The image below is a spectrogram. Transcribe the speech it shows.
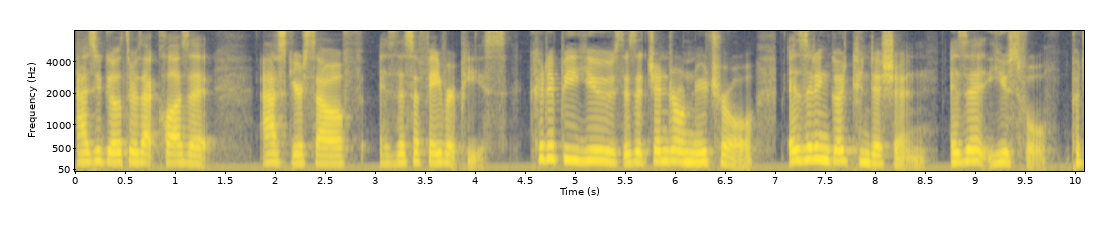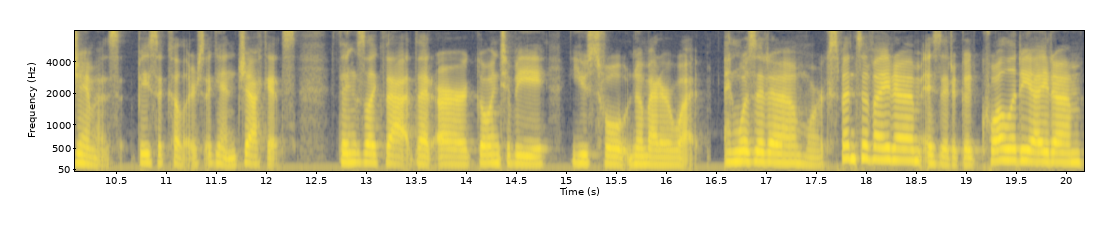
As you go through that closet, ask yourself is this a favorite piece? Could it be used? Is it gender neutral? Is it in good condition? Is it useful? Pajamas, basic colors, again, jackets, things like that that are going to be useful no matter what. And was it a more expensive item? Is it a good quality item?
